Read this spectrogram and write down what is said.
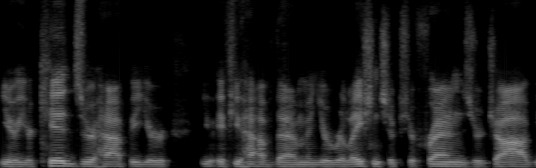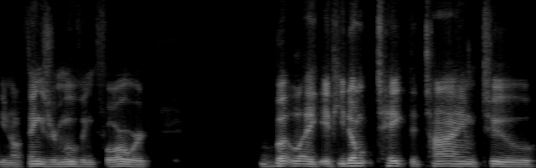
you know your kids are happy your you, if you have them and your relationships your friends your job you know things are moving forward. But like if you don't take the time to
